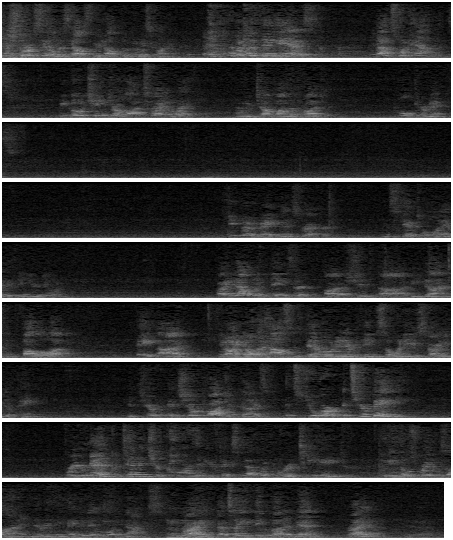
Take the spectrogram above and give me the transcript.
he short sale his house, we helped him, it was funny. But the thing is, that's what happens. We go change our locks right away, and we jump on the project. Pull permits. Keep a maintenance record and schedule on everything you're doing. Find out when things are, uh, should, uh, be done and follow up. Hey, uh, you know, I know the house is demoed and everything, so when are you starting to paint? It's your, it's your project, guys. It's your, it's your baby. For your men, pretend it's your car that you're fixing up when you were a teenager, putting those rims on it and everything, making it look nice, mm-hmm. right? That's how you think about it, men, right? Yeah.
